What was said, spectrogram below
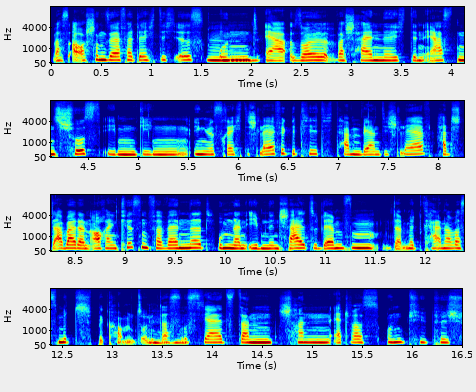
was auch schon sehr verdächtig ist. Mhm. Und er soll wahrscheinlich den ersten Schuss eben gegen Inges rechte Schläfe getätigt haben, während sie schläft. Hat dabei dann auch ein Kissen verwendet, um dann eben den Schall zu dämpfen, damit keiner was mitbekommt. Und mhm. das ist ja jetzt dann schon etwas untypisch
